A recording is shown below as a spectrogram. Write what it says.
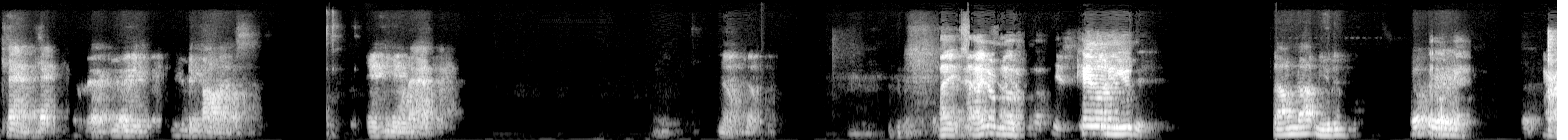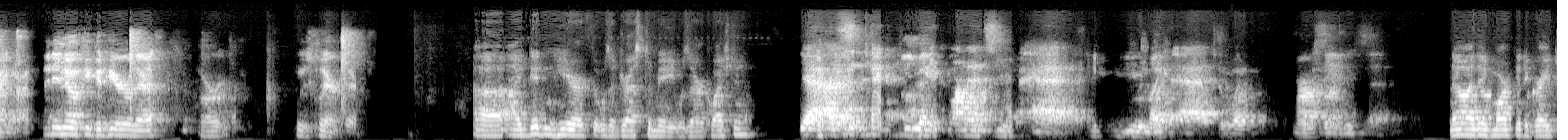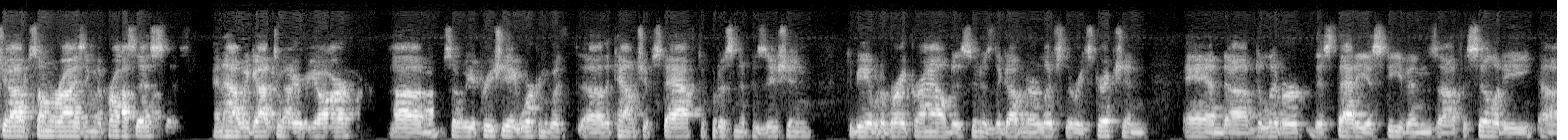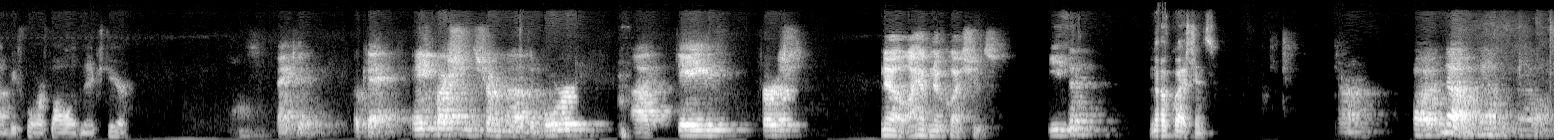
Ken, Ken, okay, you have any, any comments? Anything you want to add? No, no. I, I don't know, is Ken unmuted? I'm not muted. Okay. All right, I didn't know if you could hear that or it was clear. Uh, I didn't hear if it was addressed to me. Was there a question? Yeah, I said, Ken, do you have any comments you want to add, anything you would like to add to what Mark Stanley said? No, I think Mark did a great job summarizing the process and how we got to where we are. Um, so we appreciate working with uh, the township staff to put us in a position to be able to break ground as soon as the governor lifts the restriction and uh, deliver this Thaddeus Stevens uh, facility uh, before fall of next year. Thank you. Okay, any questions from uh, the board? Dave first, No, I have no questions. Ethan? No questions. Uh, Uh, no, no, no.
